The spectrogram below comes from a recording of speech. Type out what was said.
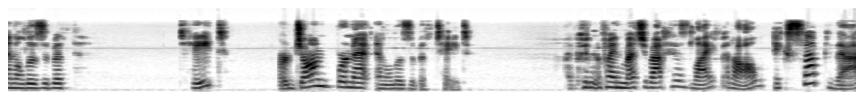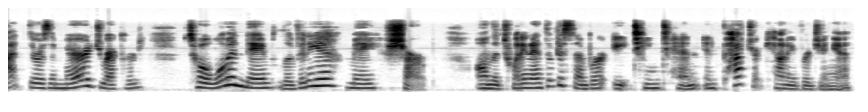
and Elizabeth Tate, or John Burnett and Elizabeth Tate. I couldn't find much about his life at all, except that there is a marriage record to a woman named Lavinia May Sharp on the 29th of December, 1810, in Patrick County, Virginia,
